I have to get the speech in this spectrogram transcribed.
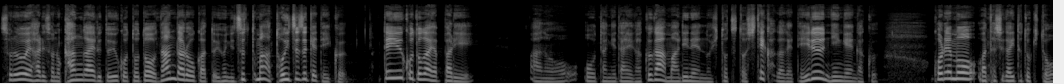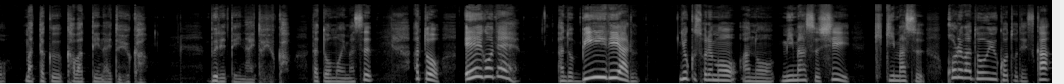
それをやはりその考えるということと何だろうかというふうにずっとまあ問い続けていくっていうことがやっぱりあの大谷大学がまあ理念の一つとして掲げている人間学これも私がいた時と全く変わっていないというかぶれていないというかだと思います。あと英語であの Be real よくそれもあの見ますし聞きますこれはどういうことですか？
